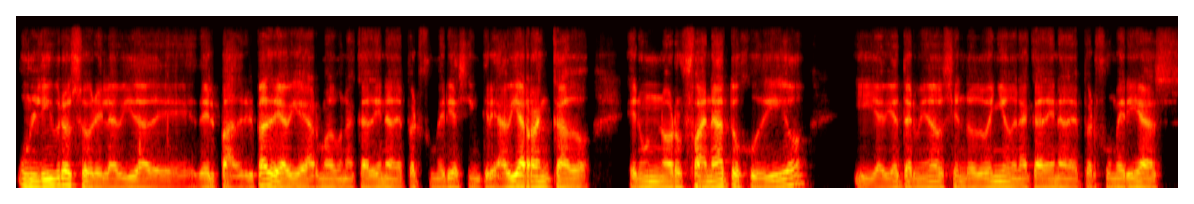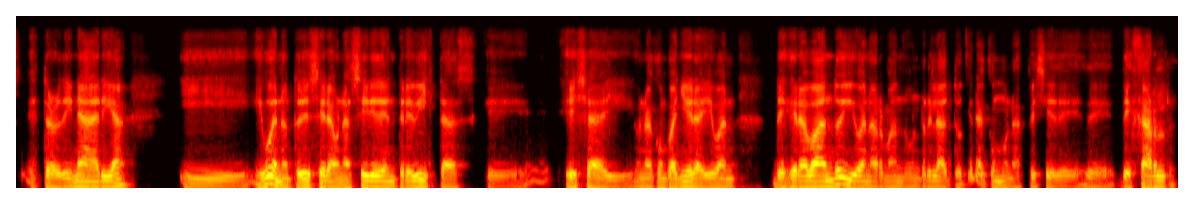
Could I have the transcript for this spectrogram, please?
un libro sobre la vida del padre. El padre había armado una cadena de perfumerías había arrancado en un orfanato judío y había terminado siendo dueño de una cadena de perfumerías extraordinaria y, bueno, entonces era una serie de entrevistas que ella y una compañera iban desgrabando y iban armando un relato, que era como una especie de, dejar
